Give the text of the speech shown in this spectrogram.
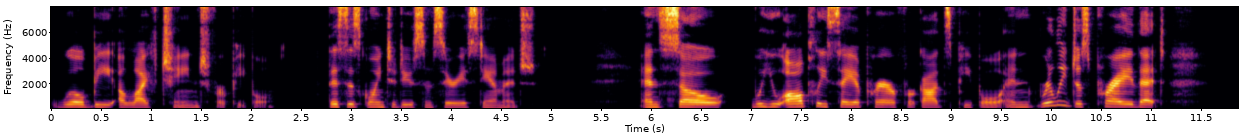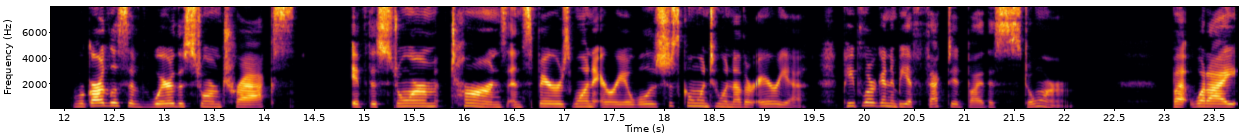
will be a life change for people. This is going to do some serious damage. And so, will you all please say a prayer for God's people and really just pray that regardless of where the storm tracks, if the storm turns and spares one area, well, it's just going to another area. People are going to be affected by this storm. But what I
